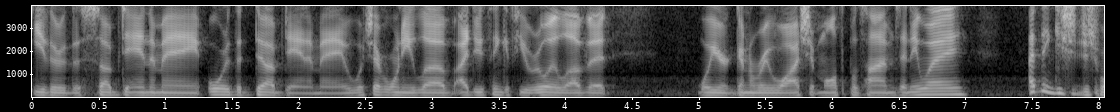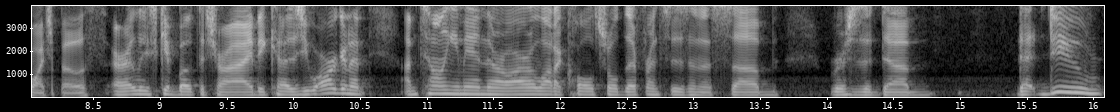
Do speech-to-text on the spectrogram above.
either the subbed anime or the dubbed anime, whichever one you love, I do think if you really love it, well, you're going to rewatch it multiple times anyway. I think you should just watch both, or at least give both a try, because you are gonna. I'm telling you, man, there are a lot of cultural differences in a sub versus a dub that do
